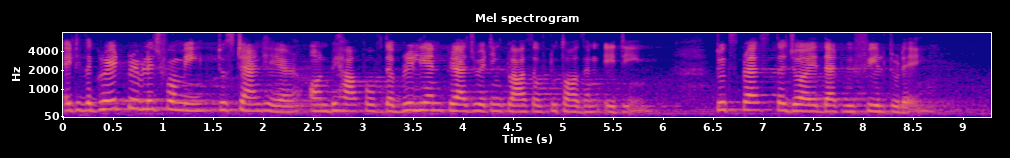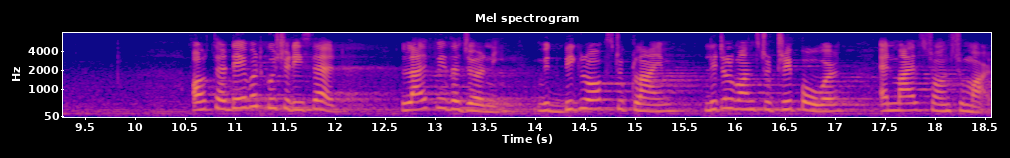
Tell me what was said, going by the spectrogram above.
It is a great privilege for me to stand here on behalf of the brilliant graduating class of 2018 to express the joy that we feel today. Author David Kushari said, Life is a journey with big rocks to climb, little ones to trip over, and milestones to mark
